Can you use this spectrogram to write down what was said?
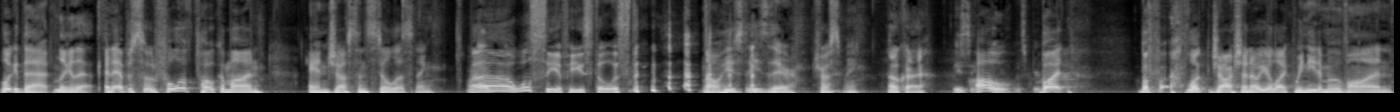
look at that. Look at that. An episode full of Pokemon and Justin still listening. Uh, we'll see if he's still listening. No, he's he's there. Trust me. okay. Easy. Oh, but before, look, Josh, I know you're like, we need to move on.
